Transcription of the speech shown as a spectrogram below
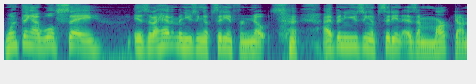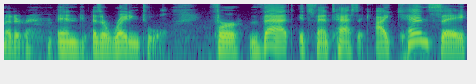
one thing I will say is that I haven't been using Obsidian for notes. I've been using Obsidian as a markdown editor and as a writing tool. For that, it's fantastic. I can say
